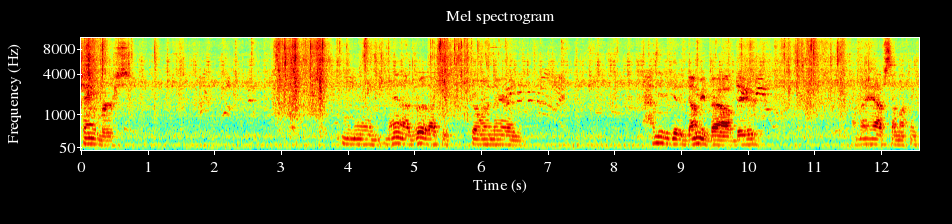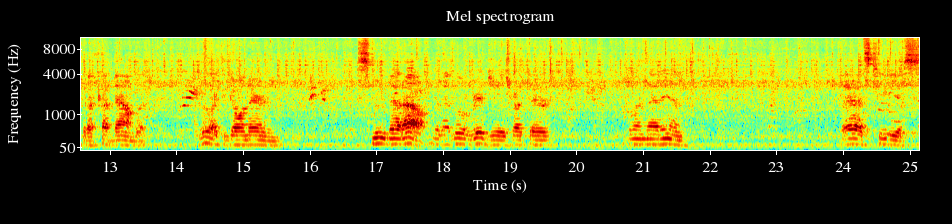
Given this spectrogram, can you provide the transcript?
chambers. And then, man, I'd really like to go in there and I need to get a dummy valve, dude. I may have some I think that I cut down, but I'd really like to go in there and smooth that out where that little ridge is right there. Blend that in. That's tedious.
